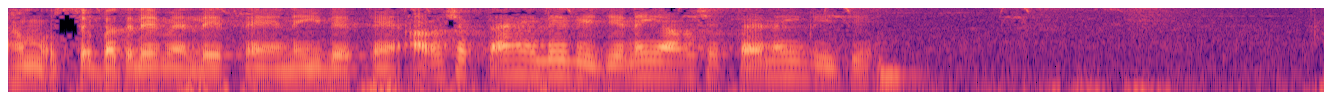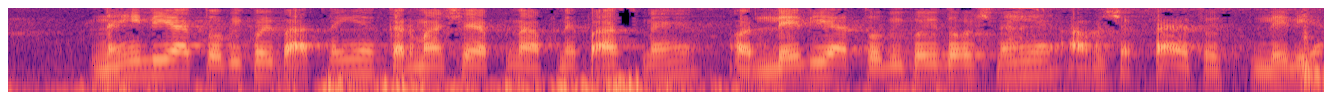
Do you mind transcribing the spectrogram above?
हम उससे बदले में लेते हैं, नहीं लेते हैं। आवश्यकता है, ले लीजिए। नहीं आवश्यकता है, नहीं लीजिए। नहीं लिया तो भी कोई बात नहीं है। कर्माशय अपना अपने पास में है और ले लिया तो भी कोई दोष नहीं है। आवश्यकता है तो ले लिया।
